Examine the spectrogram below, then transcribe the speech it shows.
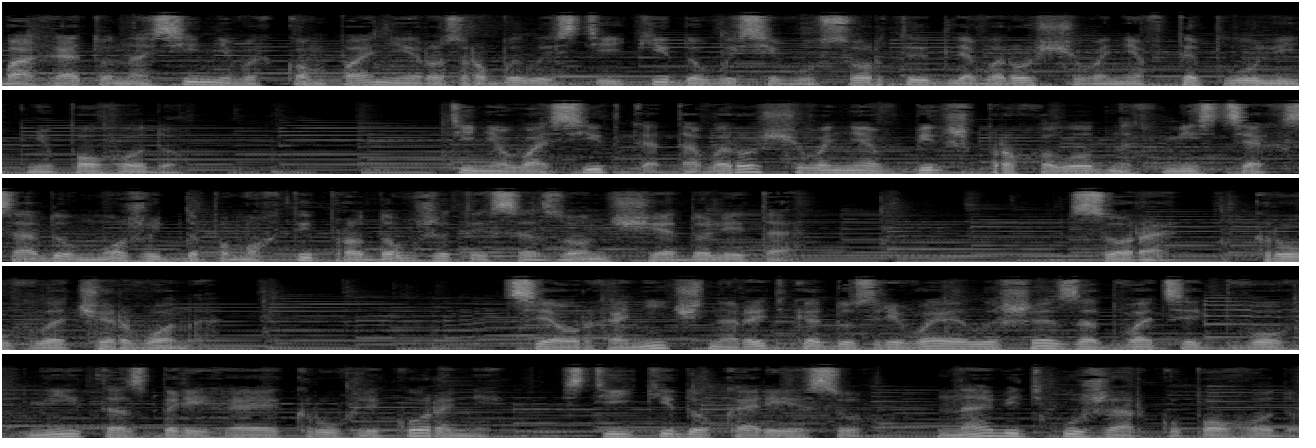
Багато насіннєвих компаній розробили стійкі до висіву сорти для вирощування в теплу літню погоду. Тіньова сітка та вирощування в більш прохолодних місцях саду можуть допомогти продовжити сезон ще до літа. Сора кругла червона. Ця органічна редька дозріває лише за 22 дні та зберігає круглі корені, стійкі до карієсу, навіть у жарку погоду.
